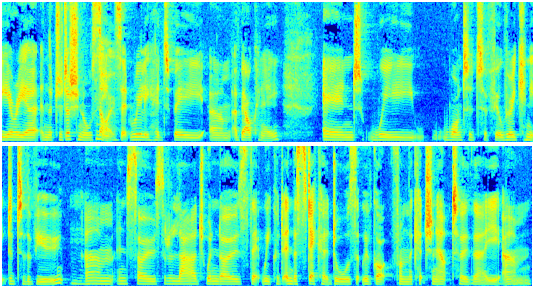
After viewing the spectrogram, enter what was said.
area in the traditional No. sense. It really had to be um, a balcony. And we wanted to feel very connected to the view, um, and so sort of large windows that we could, and the stacker doors that we've got from the kitchen out to the um,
